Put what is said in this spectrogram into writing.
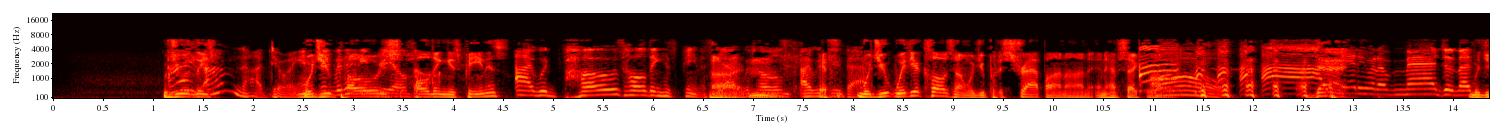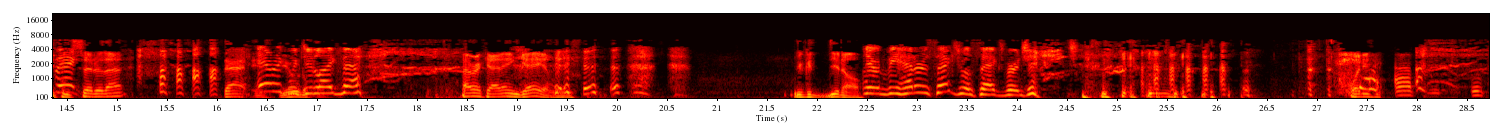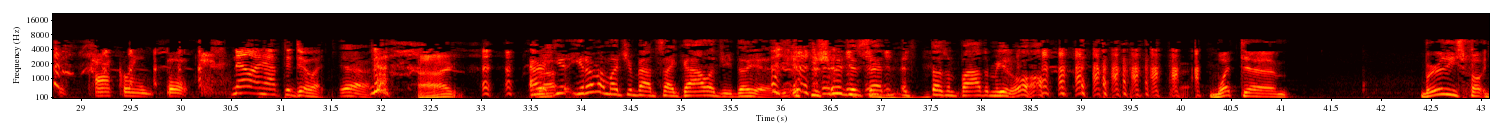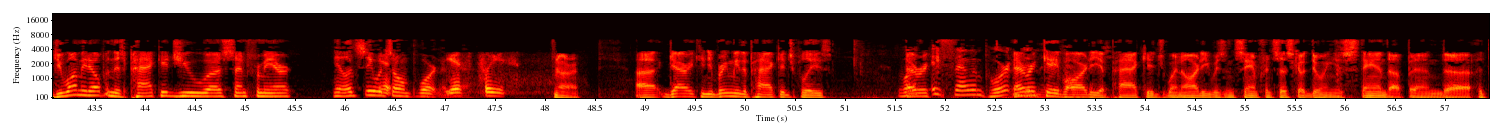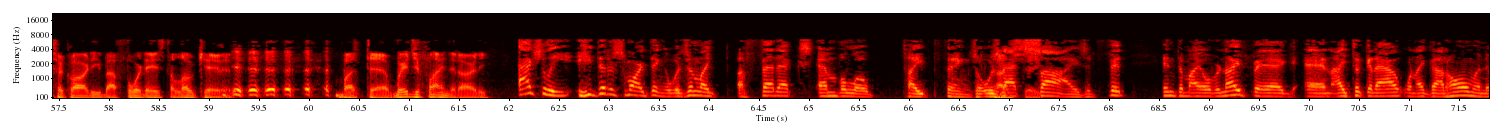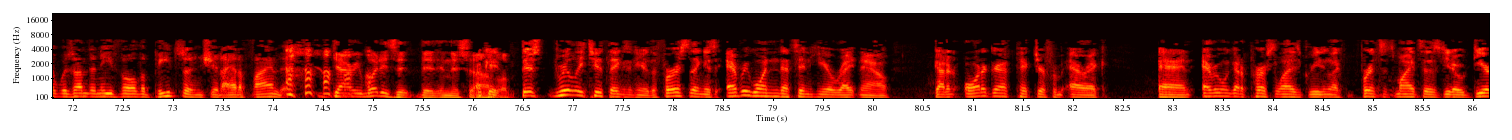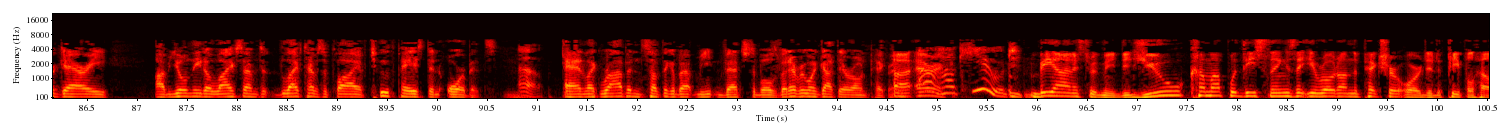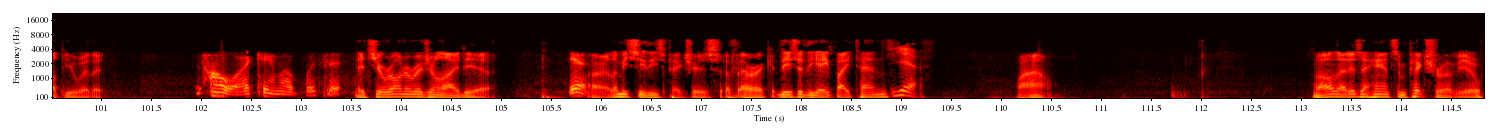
Would you I, at least... I'm not doing it. Would you with any pose real doll. holding his penis? I would pose holding his penis. All yeah, right. I would mm. hold. I would If- do that. Would you, with your clothes on, would you put a strap on on and have sex with him? Oh. Oh. I That- can't even imagine that. Would you consider that? That is Eric, would you like that? Eric, I ain't gay, at least. You could, you know. It would be heterosexual sex for a change. What do you, Up, you stupid cackling bitch. now I have to do it. Yeah. all right. Eric, you, you don't know much about psychology, do you? You, you should have just said, it doesn't bother me at all. What, um, where are these photos? Do you want me to open this package you uh, sent for me, Eric? Yeah, let's see what's so important. Yes, please. All right. Uh, Gary, can you bring me the package, please? What Eric- is so important? Eric in this? gave Artie a package when Artie was in San Francisco doing his stand-up, and uh, it took Artie about four days to locate it. but uh, where'd you find it, Artie? Actually, he did a smart thing. It was in like a FedEx envelope type thing, so it was I that see. size. It fit into my overnight bag, and I took it out when I got home, and it was underneath all the pizza and shit. I had to find it. Gary, what is it that in this Okay, envelope? there's really two things in here. The first thing is everyone that's in here right now got an autographed picture from Eric, and everyone got a personalized greeting. Like, for instance, mine says, you know, Dear Gary, um, you'll need a lifetime lifetime supply of toothpaste and Orbits. Oh. And like Robin, something about meat and vegetables, but everyone got their own picture. Uh, Oh, Eric, how cute. be honest with me. Did you come up with these things that you wrote on the picture, or did the people help you with it? Oh, I came up with it. It's your own original idea. Yes. All right, let me see these pictures of Eric. These are the 8 by 10s Yes. Wow. Well, that is a handsome picture of you.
